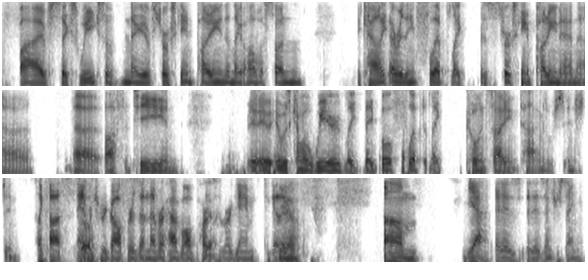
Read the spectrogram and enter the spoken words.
five, six weeks of negative strokes gained putting, and then like all of a sudden it kind of like everything flipped, like his strokes came putting and uh uh off the tee and it, it- was kind of weird. Like they both flipped at like coinciding times, which is interesting. It's like us So- amateur golfers that never have all parts Yeah. of our game together. Yeah. Um, yeah, it is. It is interesting.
